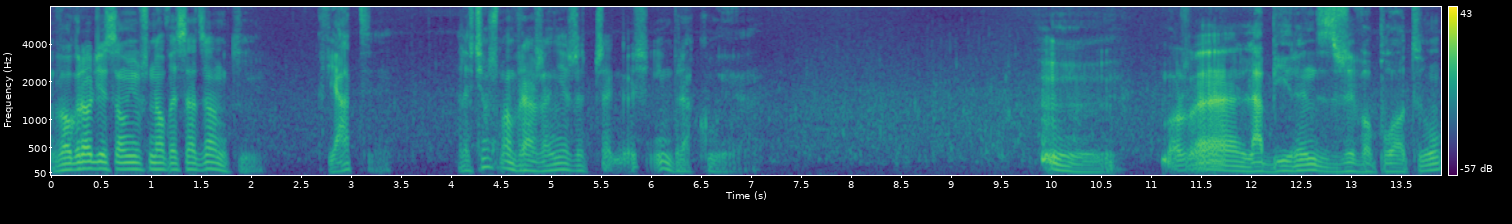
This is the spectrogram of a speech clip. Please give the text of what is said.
W ogrodzie są już nowe sadzonki, kwiaty, ale wciąż mam wrażenie, że czegoś im brakuje. Hmm, może labirynt z żywopłotu,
